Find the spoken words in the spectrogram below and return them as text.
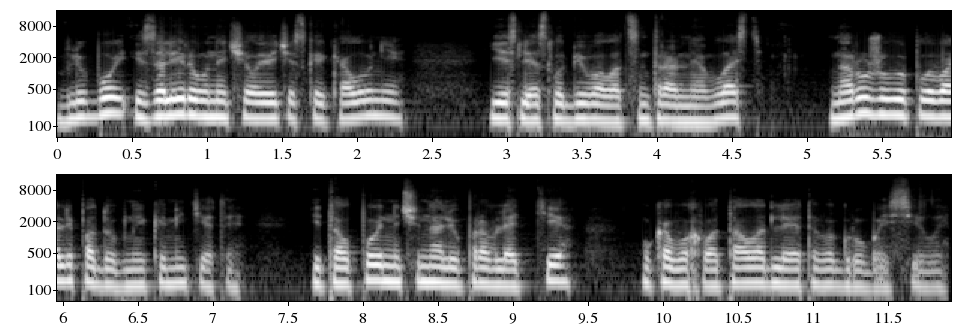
В любой изолированной человеческой колонии, если ослабевала центральная власть, наружу выплывали подобные комитеты, и толпой начинали управлять те, у кого хватало для этого грубой силы.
